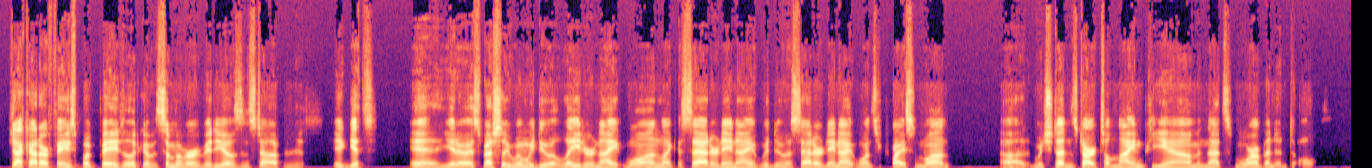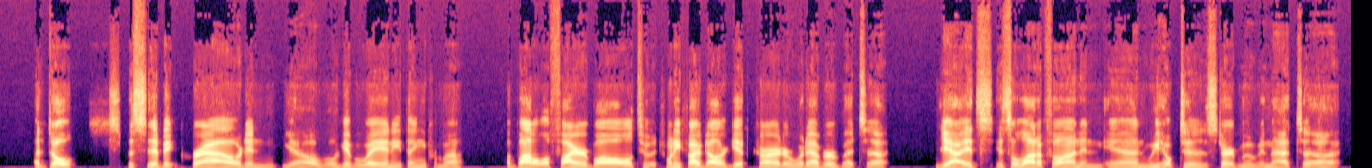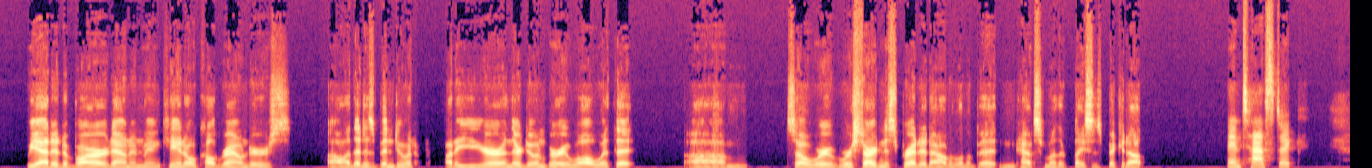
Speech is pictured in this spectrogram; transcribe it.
Check out our Facebook page. Look at some of our videos and stuff. It gets, uh, you know, especially when we do a later night one, like a Saturday night. We do a Saturday night once or twice a month, uh, which doesn't start till 9 p.m. And that's more of an adult, adult specific crowd. And, you know, we'll give away anything from a a bottle of Fireball to a $25 gift card or whatever. But uh, yeah, it's it's a lot of fun, and and we hope to start moving that. Uh, we added a bar down in Mankato called Rounders uh, that has been doing it about a year, and they're doing very well with it. Um, so we're we're starting to spread it out a little bit and have some other places pick it up. Fantastic.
